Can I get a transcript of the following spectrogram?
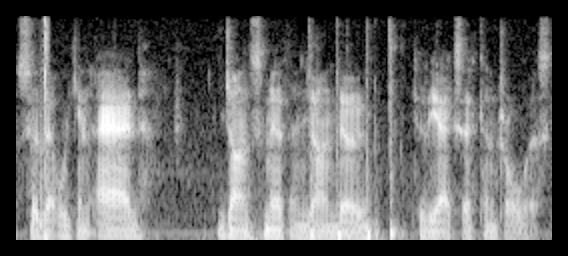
so that we can add John Smith and John Doe to the access control list.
